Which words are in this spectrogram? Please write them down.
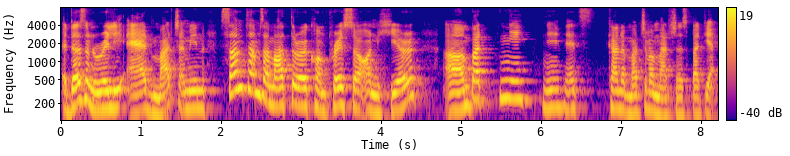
it doesn't really add much. I mean, sometimes I might throw a compressor on here, um, but yeah, yeah, it's kind of much of a muchness, but yeah.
